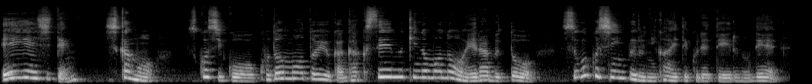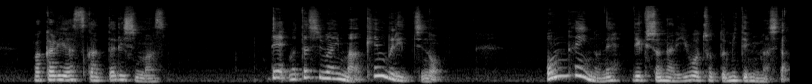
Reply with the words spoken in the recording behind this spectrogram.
英英辞典しかも少しこう子供というか学生向きのものを選ぶとすごくシンプルに書いてくれているので分かりやすかったりします。で私は今ケンブリッジのオンラインのねディクショナリーをちょっと見てみました。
